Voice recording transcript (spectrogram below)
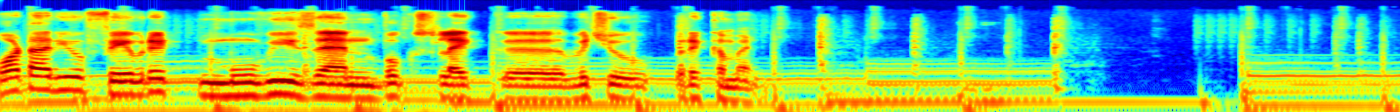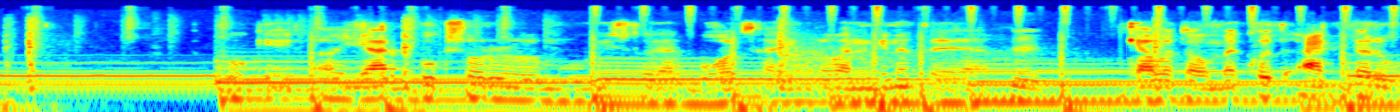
what are your favorite movies and books like uh, which you recommend? Okay यार बुक्स और मूवीज़ तो यार बहुत सारी मतलब अनगिनत है यार Hmm. क्या बताऊँ मैं खुद एक्टर हूँ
